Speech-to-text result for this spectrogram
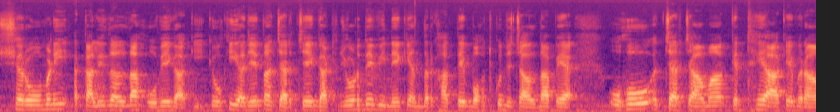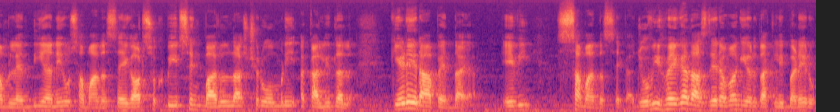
ਸ਼੍ਰੋਮਣੀ ਅਕਾਲੀ ਦਲ ਦਾ ਹੋਵੇਗਾ ਕੀ? ਕਿਉਂਕਿ ਅਜੇ ਤਾਂ ਚਰਚੇ ਗੱਠਜੋੜ ਦੇ ਵੀ ਨੇ ਕਿ ਅੰਦਰ ਖਾਤੇ ਬਹੁਤ ਕੁਝ ਚੱਲਦਾ ਪਿਆ ਉਹ ਚਰਚਾਵਾਂ ਕਿੱਥੇ ਆ ਕੇ ਵਿਰਾਮ ਲੈਂਦੀਆਂ ਨੇ, ਉਹ ਸਮਾਂ ਦੱਸੇਗਾ। ਔਰ ਸੁਖਬੀਰ ਸਿੰਘ ਬਾਦਲ ਦਾ ਸ਼੍ਰੋਮਣੀ ਅਕਾਲੀ ਦਲ ਕਿਹੜੇ ਰਾਹ ਪੈਂਦਾ ਆ? ਇਹ ਵੀ ਸਮਾਂ ਦੱਸੇਗਾ ਜੋ ਵੀ ਹੋਏਗਾ ਦੱਸਦੇ ਰਵਾਂਗੇ ਔਰ ਤੱਕ ਲਈ ਬਣੇ ਰਹੋ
